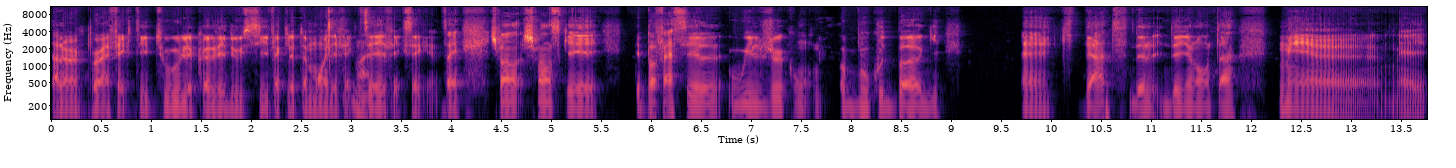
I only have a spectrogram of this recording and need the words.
a un peu affecté tout, le COVID aussi, fait que là, t'as moins d'effectifs, sais, Je pense, je pense que c'est pas facile. Oui, le jeu a beaucoup de bugs euh, qui datent de, de il y a longtemps, mais, euh, mais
